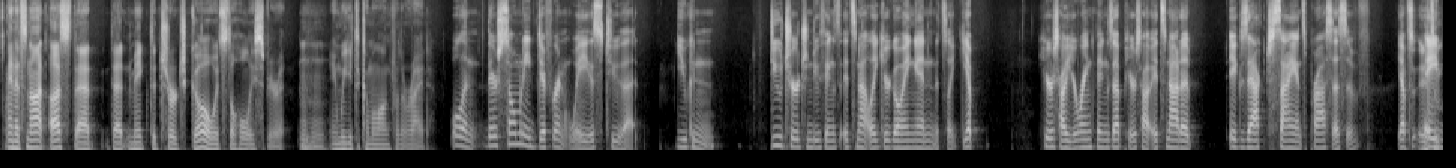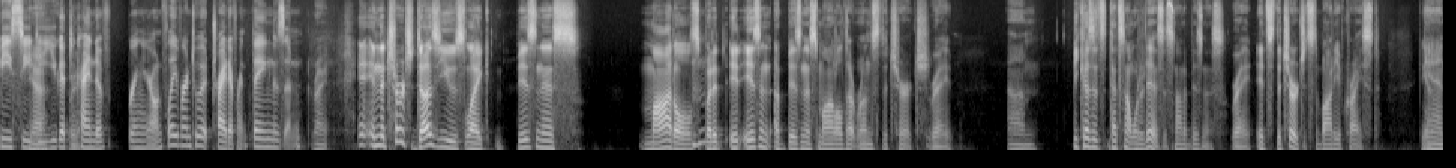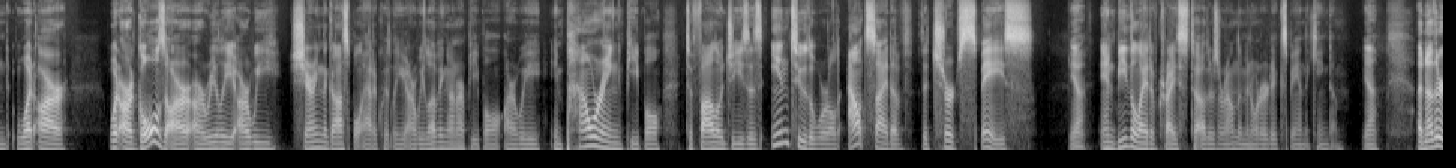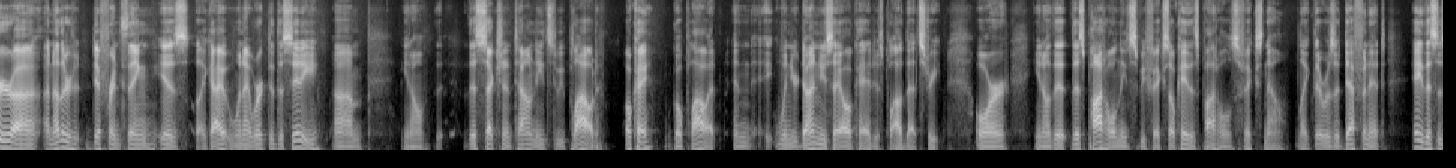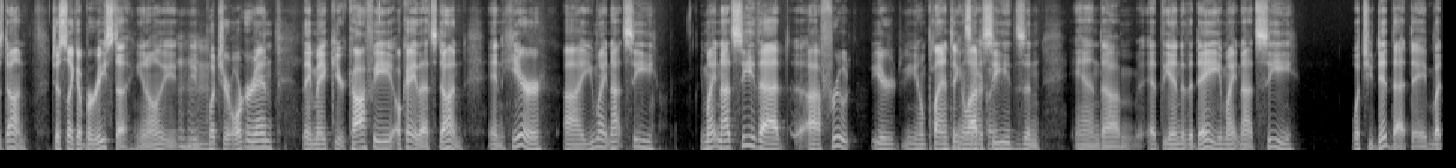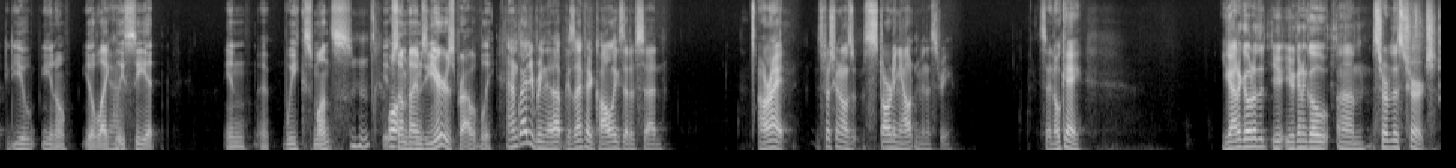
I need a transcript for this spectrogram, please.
and it's not us that that make the church go; it's the Holy Spirit, Mhm. and we get to come along for the ride. Well, and there's so many different ways to that you can do church and do things. It's not like you're going in it's like, yep, here's how you ring things up. Here's how it's not a exact science process of yep, It's- it's A, an- B, C, D. yeah, You get to right. kind of bring your own flavor into it, try different things and Right. And, and the church does use like business models, Mhm. but it, it isn't a business model that runs the church. Right. Um, because it's that's not what it is. It's not a business. Right. It's the church. It's the body of Christ. Yeah. And what our what our goals are are really are we sharing the gospel adequately? Are we loving on our people? Are we empowering people to follow Jesus into the world outside of the church space? Yeah. and be the light of Christ to others around them in order to expand the kingdom. Yeah. Another uh, another different thing is like I when I worked at the city, um, you know, th- this section of town needs to be plowed. Okay, go plow it. And when you're done, you say, okay, I just plowed that street. Or you know, th- this pothole needs to be fixed. Okay, this pothole is fixed now. Like there was a definite, hey, this is done. Just like a barista, you know, you, you put your order in, they make your coffee. Okay, that's done. And here, uh, you might not see you might not see that uh, fruit. You're you know planting a lot of seeds, and and um, at the end of the day, you might not see what you did that day, but you you know you'll likely Yeah. see it in uh, weeks, months, Mhm. Well- sometimes years, probably. And I'm glad you bring that up because I've had colleagues that have said, all right, especially when I was starting out in ministry, said, okay, you got to go to the, you- you're going to go um, serve this church.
